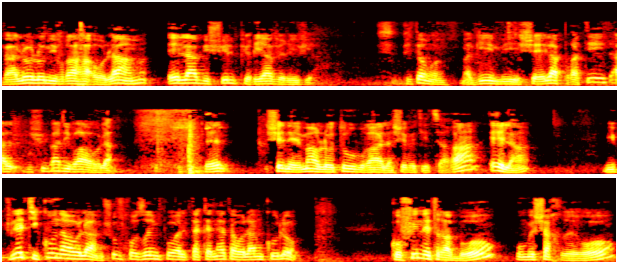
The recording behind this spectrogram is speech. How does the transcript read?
והלא לא נברא העולם, אלא בשביל פריה וריביה. פתאום מגיעים משאלה פרטית על בשביל מה נברא העולם. כן? שנאמר לא תור ברא לשבת יצרה, אלא מפני תיקון העולם, שוב חוזרים פה על תקנת העולם כולו. כופין את רבו ומשחררו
